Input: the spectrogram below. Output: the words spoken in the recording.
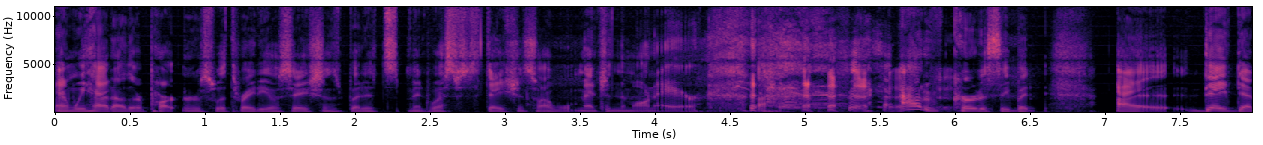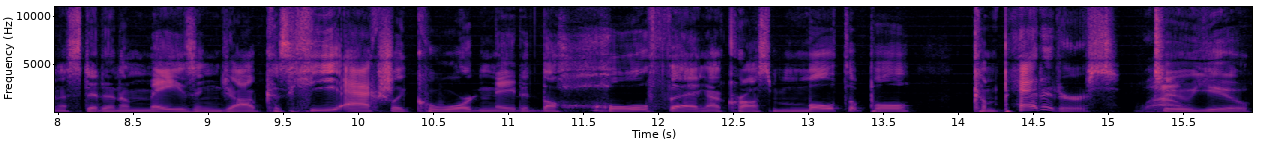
And we had other partners with radio stations, but it's Midwest station, so I won't mention them on air out of courtesy. But uh, Dave Dennis did an amazing job because he actually coordinated the whole thing across multiple competitors to you.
